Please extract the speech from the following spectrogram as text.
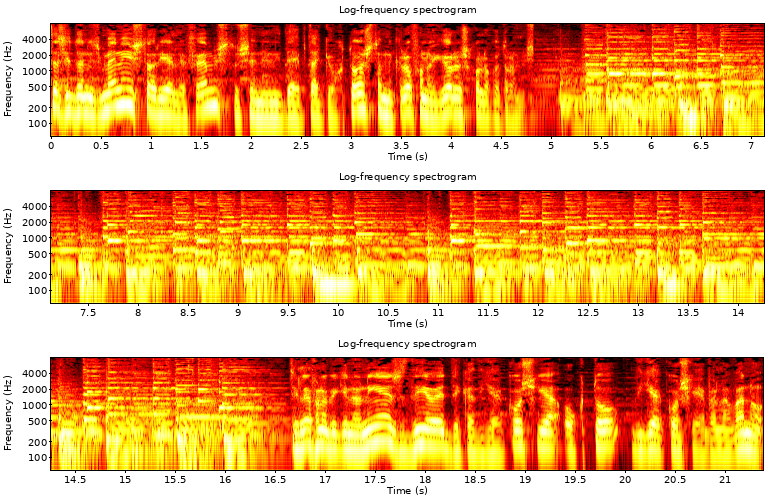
Είστε συντονισμένοι στο Real FM στους 97 και 8 στο μικρόφωνο Γιώργος Χολοκοτρώνης. Τηλέφωνο επικοινωνία 211-200-8200. Επαναλαμβάνω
